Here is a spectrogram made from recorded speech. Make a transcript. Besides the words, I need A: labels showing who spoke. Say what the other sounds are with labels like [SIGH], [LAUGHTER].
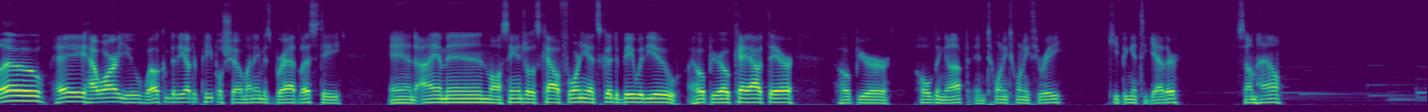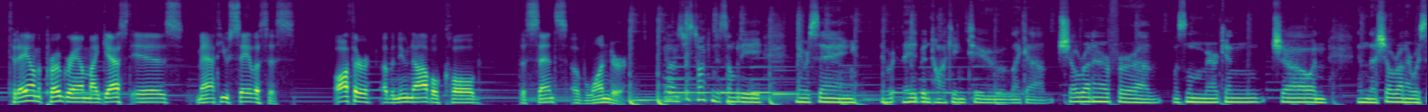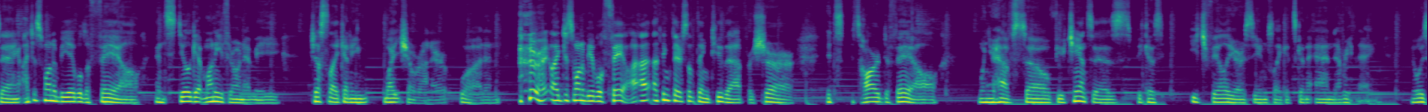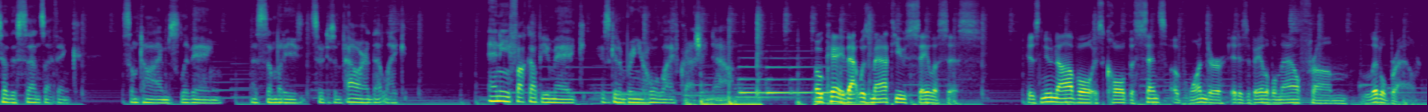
A: Hello. Hey, how are you? Welcome to the Other People Show. My name is Brad Listi, and I am in Los Angeles, California. It's good to be with you. I hope you're okay out there. I hope you're holding up in 2023, keeping it together somehow. Today on the program, my guest is Matthew Salesses, author of a new novel called The Sense of Wonder.
B: I was just talking to somebody, and they were saying they were they had been talking to like a showrunner for a Muslim American show, and and the showrunner was saying, "I just want to be able to fail and still get money thrown at me, just like any white showrunner would." And [LAUGHS] right, I just want to be able to fail. I, I think there's something to that for sure. It's it's hard to fail when you have so few chances because each failure seems like it's going to end everything you always have this sense, I think, sometimes living as somebody so disempowered that like any fuck up you make is going to bring your whole life crashing down.
A: Okay, that was Matthew Salesses. His new novel is called The Sense of Wonder. It is available now from Little Brown.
